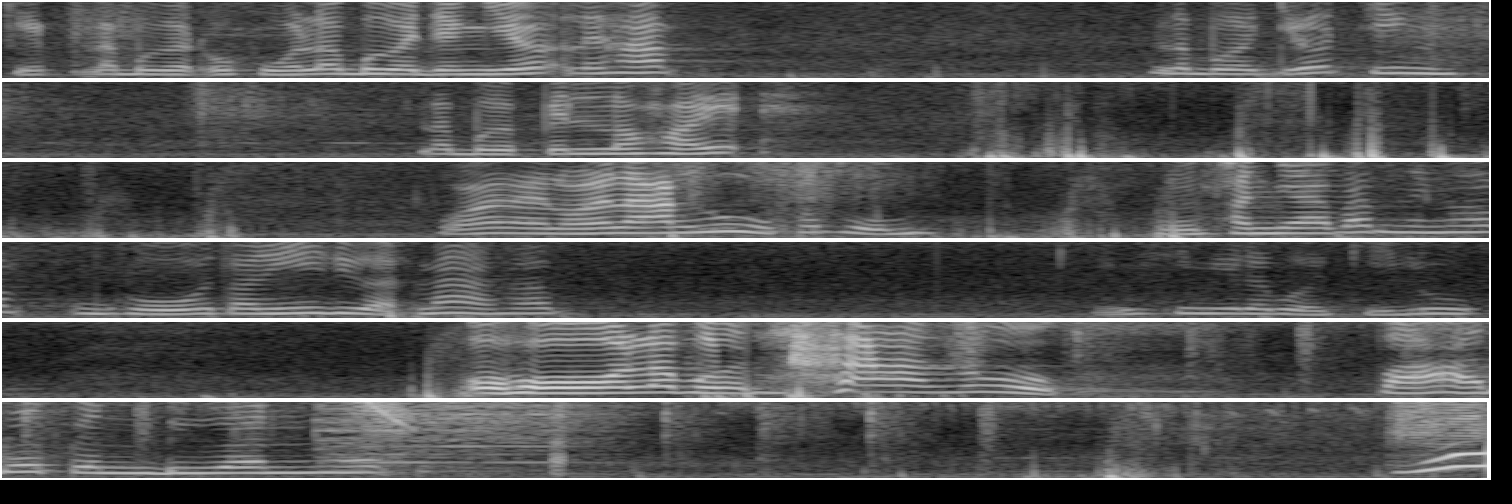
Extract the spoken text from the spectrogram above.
เก็บระเบิดโอ้โหระเบิดยังเยอะเลยครับ ระเบิดเยอะจริง ระเบิดเป็นร้อยว่าอะไรร้อยล้านลูกครับผมผมพันยาแป๊บนึงครับโอ้โหตอนนี้เดือดมากครับดูสิมีระเบิดกี่ลูก โอ้โหระเบิดห้าลูก ปลาได้เป็นเดือนครับวู้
